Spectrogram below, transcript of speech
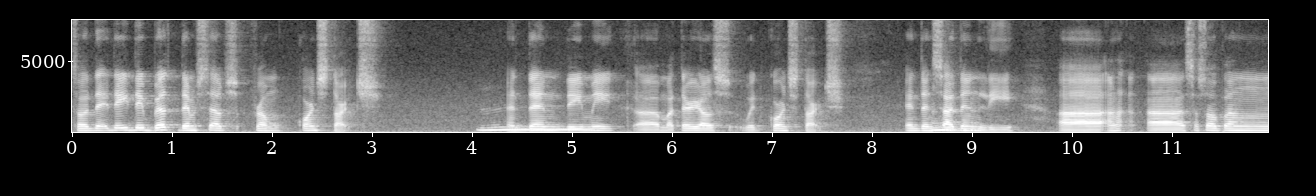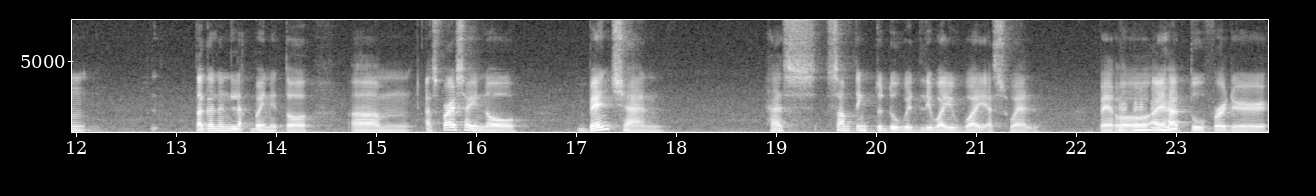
So they, they they built themselves from cornstarch. And then they make uh, materials with cornstarch. And then suddenly uh, ang uh, sa sobrang tagal na nilakbay nito, um, as far as I know, Benchan has something to do with Liwayway as well. Pero I have to further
